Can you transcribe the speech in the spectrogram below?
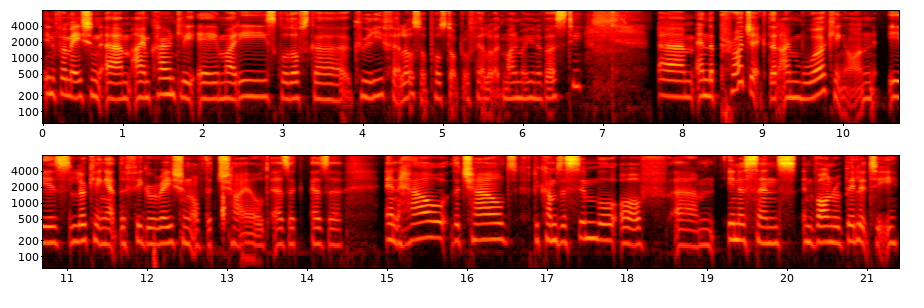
information, um, I'm currently a Marie Sklodowska Curie Fellow, so postdoctoral fellow at Malmö University. Um, and the project that I'm working on is looking at the figuration of the child as a as a and how the child becomes a symbol of um, innocence and vulnerability.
